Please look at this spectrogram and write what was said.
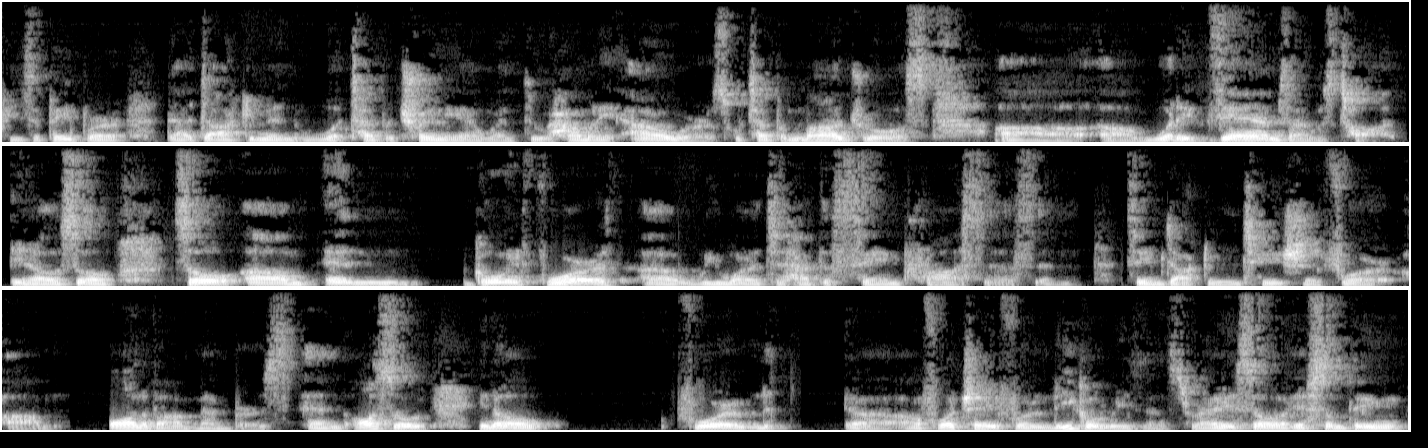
piece of paper that document what type of training I went through, how many hours, what type of modules, uh, uh, what exams I was taught. You know, so, so, um, and going forth, uh, we wanted to have the same process and same documentation for um, all of our members, and also, you know, for uh, unfortunately for legal reasons, right? So if something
